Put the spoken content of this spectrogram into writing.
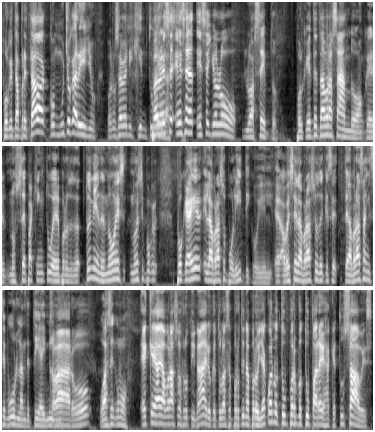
Porque te apretaba con mucho cariño, pues no sabe ni quién tú Pero eras. ese, ese, ese yo lo, lo acepto. Porque él te está abrazando, aunque no sepa quién tú eres, pero te- tú entiendes, no es, no es hipocresía. Porque hay el, el abrazo político y el- a veces el abrazo de que se, te abrazan y se burlan de ti ahí mismo. Claro. O hacen como, Es que hay abrazos rutinarios que tú lo haces por rutina, pero ya cuando tú, por ejemplo, tu pareja, que tú sabes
